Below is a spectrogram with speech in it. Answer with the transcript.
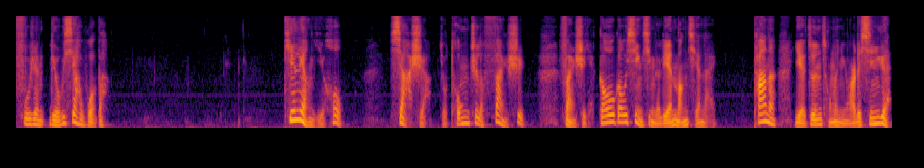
夫人留下我吧。”天亮以后，夏氏啊就通知了范氏，范氏也高高兴兴的连忙前来。他呢也遵从了女儿的心愿，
